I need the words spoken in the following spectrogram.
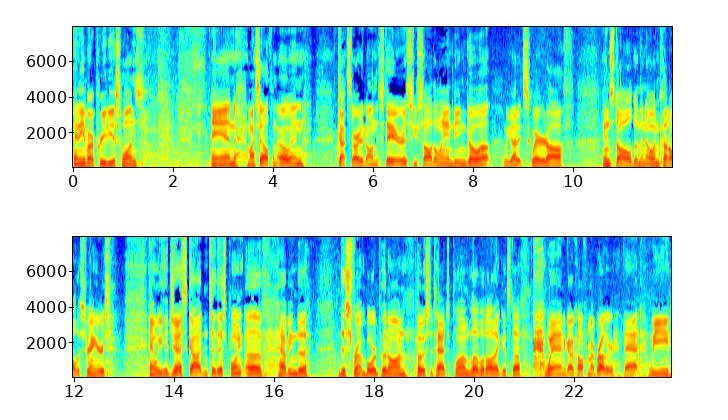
any of our previous ones. And myself and Owen got started on the stairs. You saw the landing go up. We got it squared off, installed, and then Owen cut all the stringers. And we had just gotten to this point of having the this front board put on, post attached, plumbed, leveled, all that good stuff. When I got a call from my brother that we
